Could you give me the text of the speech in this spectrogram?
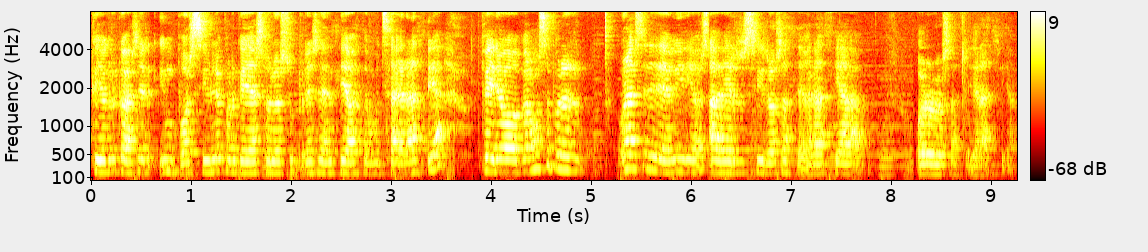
que yo creo que va a ser imposible porque ya solo su presencia hace mucha gracia. Pero vamos a poner una serie de vídeos a ver si nos hace gracia o no nos hace gracia.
